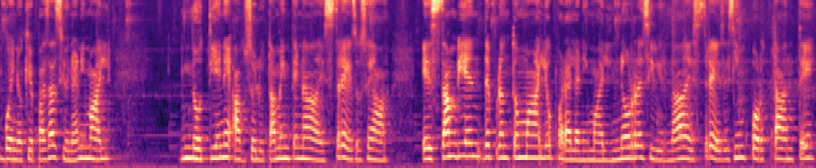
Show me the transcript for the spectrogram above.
bueno, ¿qué pasa si un animal no tiene absolutamente nada de estrés? O sea, ¿es también de pronto malo para el animal no recibir nada de estrés? ¿Es importante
